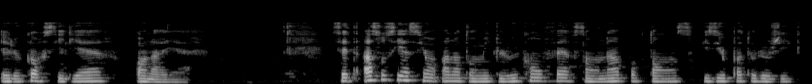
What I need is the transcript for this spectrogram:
et le corps ciliaire en arrière. Cette association anatomique lui confère son importance physiopathologique,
